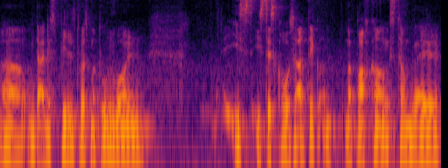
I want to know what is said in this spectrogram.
äh, und auch das Bild, was wir tun wollen, ist, ist das großartig. Und man braucht keine Angst haben, weil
